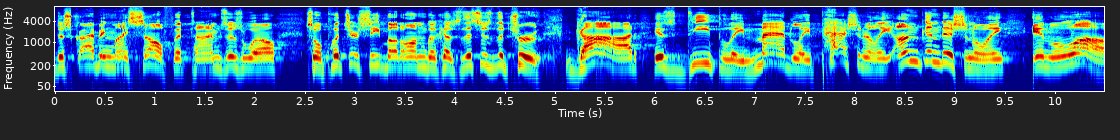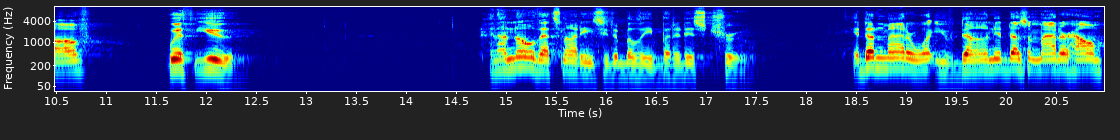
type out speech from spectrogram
describing myself at times as well. So put your seatbelt on because this is the truth. God is deeply, madly, passionately, unconditionally in love with you. And I know that's not easy to believe, but it is true. It doesn't matter what you've done. It doesn't matter how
